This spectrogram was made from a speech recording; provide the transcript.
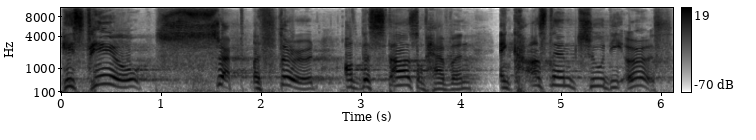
His tail swept a third of the stars of heaven and cast them to the earth.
